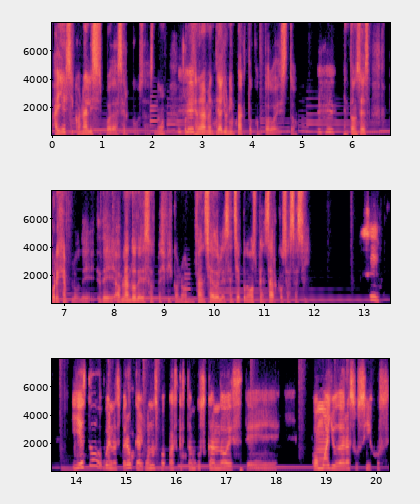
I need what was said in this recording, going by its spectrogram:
ahí el psicoanálisis puede hacer cosas, ¿no? Porque generalmente hay un impacto con todo esto. Entonces, por ejemplo, de, hablando de eso específico, ¿no? Infancia, adolescencia, podemos pensar cosas así. Sí. Y esto, bueno, espero que algunos papás que están buscando este cómo ayudar a sus hijos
